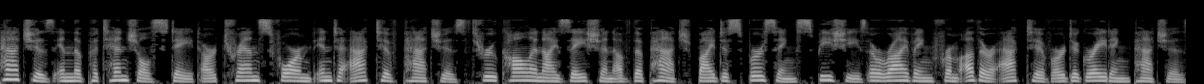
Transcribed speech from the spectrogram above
Patches in the potential state are transformed into active patches through colonization of the patch by dispersing species arriving from other active or degrading patches.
